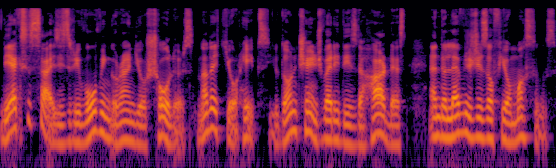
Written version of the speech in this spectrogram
The exercise is revolving around your shoulders, not at your hips. You don't change where it is the hardest and the leverages of your muscles.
